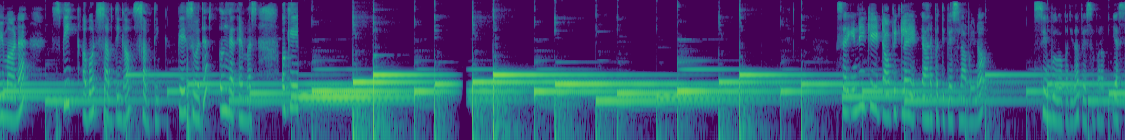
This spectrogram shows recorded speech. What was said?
அபிமான. Speak about something of something பேசுவது உங்கள் எம்எஸ் ஓகே சரி இன்னைக்கு டாபிக்ல யாரை பற்றி பேசலாம் அப்படின்னா சிம்புவை பற்றி தான் பேச போகிறோம் எஸ்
